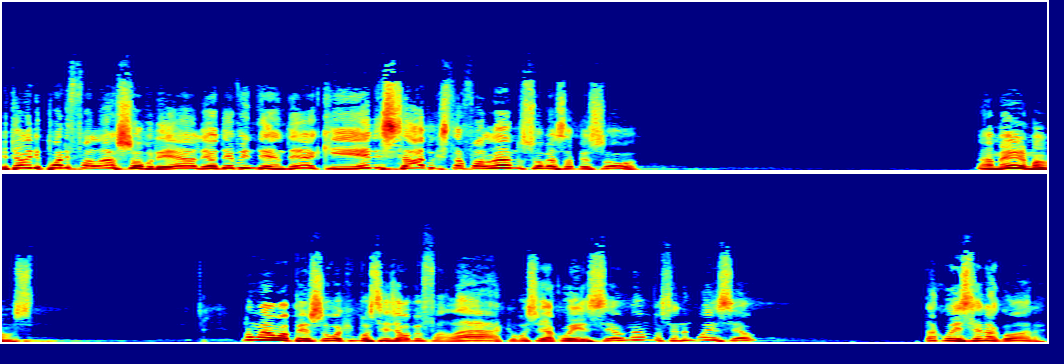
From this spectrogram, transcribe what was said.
Então ele pode falar sobre ela, eu devo entender que ele sabe o que está falando sobre essa pessoa. Amém, irmãos? Não é uma pessoa que você já ouviu falar, que você já conheceu. Não, você não conheceu. Está conhecendo agora,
